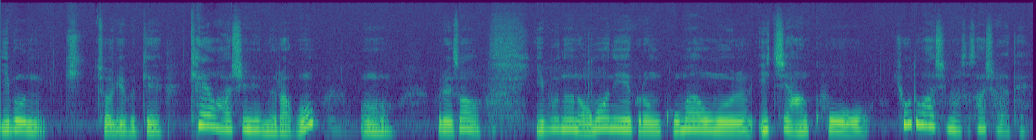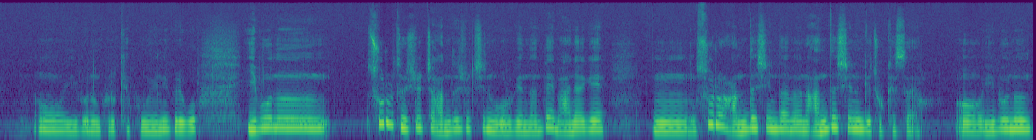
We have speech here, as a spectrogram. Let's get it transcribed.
음, 이분 키- 저기 이렇게 케어하시느라고 음. 어 그래서 이분은 어머니의 그런 고마움을 잊지 않고 효도하시면서 사셔야 돼. 어 이분은 그렇게 보이니 그리고 이분은 술을 드실지 안 드실지는 모르겠는데 만약에 음 술을 안 드신다면 안 드시는 게 좋겠어요. 어 이분은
